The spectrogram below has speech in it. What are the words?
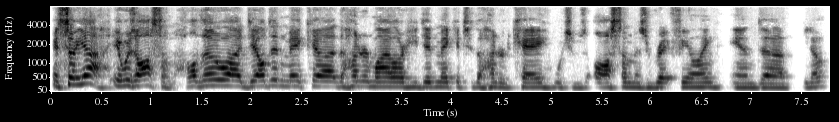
and so yeah it was awesome. Although uh, dale didn't make uh, the 100 miler he did make it to the 100k which was awesome. It was a great feeling. And you know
